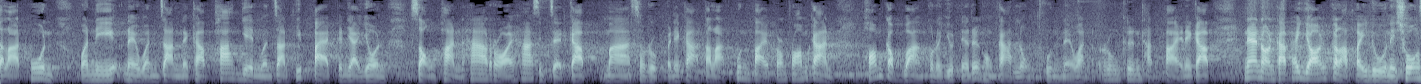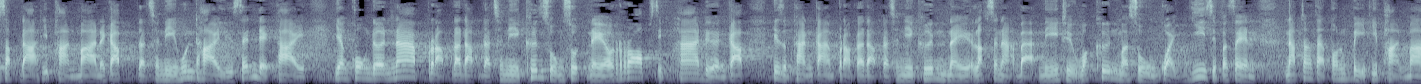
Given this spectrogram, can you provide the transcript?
ตลาดหุ้น วันนี้ในวันจันทร์นะครับ ภาคเย็นวันจันทร์ที่ 8 กันยายน 2557 ครับ มาสรุปบรรยากาศตลาดหุ้นไปพร้อม ๆ กัน พร้อมกับวางกลยุทธ์ในเรื่องของการลงทุนในวันรุ่งขึ้นถัดไปนะครับ แน่นอนครับ ถ้าย้อนกลับไปดูในช่วงสัปดาห์ที่ผ่านมานะครับ ดัชนีหุ้นไทยหรือเส้นเด็กไทย ยังคงเดินหน้าปรับระดับดัชนีขึ้นสูงสุดในรอบ 15 เดือนครับ ที่สำคัญการปรับระดับดัชนีขึ้นในลักษณะแบบนี้ถือว่าขึ้นมาสูงกว่า 20%นับตั้งแต่ต้นปีที่ผ่านมา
